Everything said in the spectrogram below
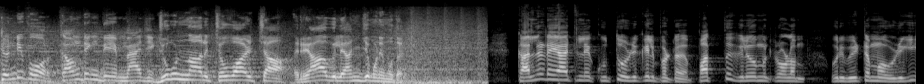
Twenty four counting day magic. June നാല് ചൊവ്വാഴ്ച രാവിലെ അഞ്ചു മണി മുതൽ. കല്ലടയാറ്റിലെ കുത്തൊഴുക്കിൽപ്പെട്ട് പത്ത് കിലോമീറ്ററോളം ഒരു വീട്ടമ്മ ഒഴുകി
